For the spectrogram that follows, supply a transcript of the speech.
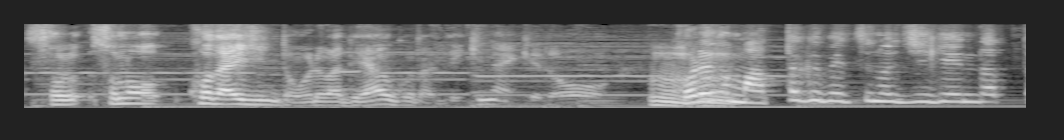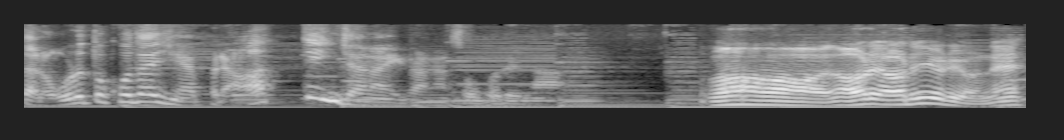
そその古代人と俺は出会うことはできないけど、うんうんこれが全く別の次元だったら、俺と古代人やっぱり合ってんじゃないかな、そこでな。まあ、あれ、あり得るよね。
